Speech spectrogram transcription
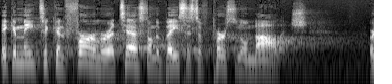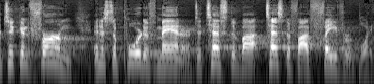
It can mean to confirm or attest on the basis of personal knowledge, or to confirm in a supportive manner, to testify, testify favorably.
